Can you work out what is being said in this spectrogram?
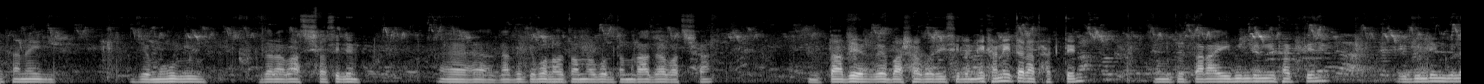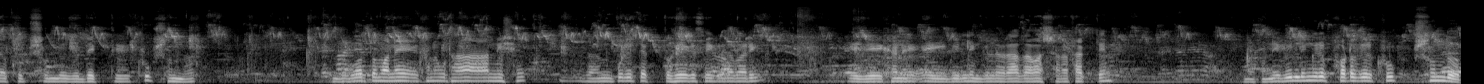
এখানেই যে মূল যারা বাদশাহ ছিলেন যাদেরকে বলা হতো, আমরা বলতাম রাজা বাদশাহ। তাদের বাসা বাড়ি ছিলেন, এখানেই তারা থাকতেন। মূলত তারা এই বিল্ডিংয়ে থাকতেন। এই বিল্ডিংগুলো খুব সুন্দর দেখতে, খুব সুন্দর। কিন্তু বর্তমানে এখানে ওঠা নিষেধ, কারণ পরিত্যক্ত হয়ে গেছে এগুলো বাড়ি। এই যে এখানে এই বিল্ডিংগুলো রাজা বাদশারা থাকতেন। এখন এই বিল্ডিংগুলো ফটকের খুব সুন্দর।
